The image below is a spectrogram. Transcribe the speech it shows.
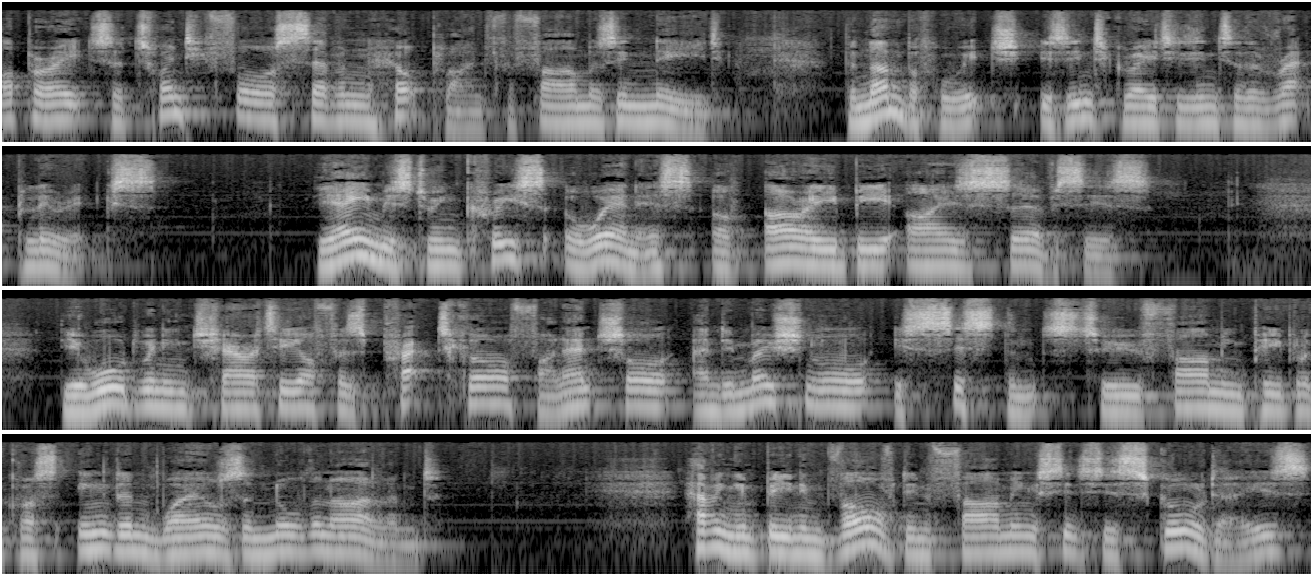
operates a 24 7 helpline for farmers in need, the number for which is integrated into the rap lyrics. The aim is to increase awareness of RABI's services. The award winning charity offers practical, financial, and emotional assistance to farming people across England, Wales, and Northern Ireland. Having been involved in farming since his school days,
